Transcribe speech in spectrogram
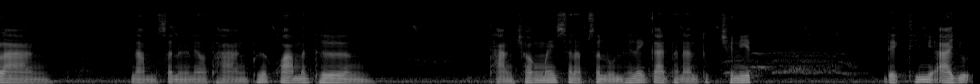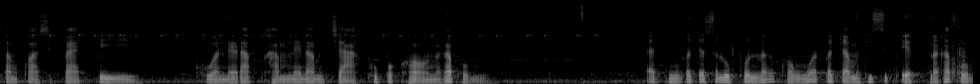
กลาง นำเสนอแนวทางเพื่อความบันเทิง ทางช่องไม่สนับสนุนให้เล่นการพนันทุกชนิด เด็กที่มีอายุต่ำกว่า 18 ปี ควรได้รับคำแนะนำจากผู้ปกครองนะครับผม แอดมินก็จะสรุปผลนะครับของงวดประจำวันที่ 11 นะครับผม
